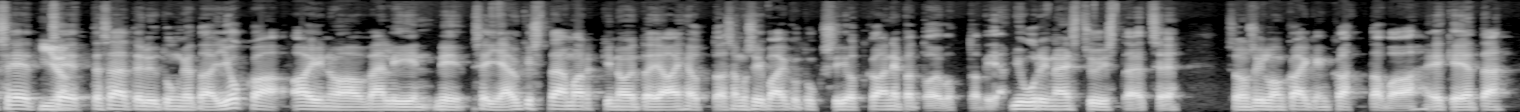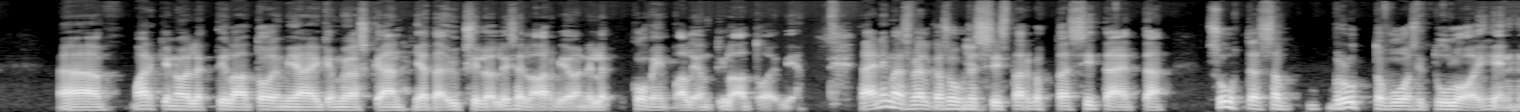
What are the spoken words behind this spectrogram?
Se, että, se, että säätely tungetaan joka ainoa väliin, niin se jäykistää markkinoita ja aiheuttaa sellaisia vaikutuksia, jotka on epätoivottavia. Juuri näistä syistä, että se se on silloin kaiken kattavaa, eikä jätä markkinoille tilaa toimia, eikä myöskään jätä yksilölliselle arvioinnille kovin paljon tilaa toimia. Tämä enimmäisvelkasuhde siis tarkoittaa sitä, että suhteessa bruttovuosituloihin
